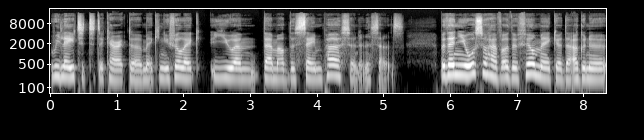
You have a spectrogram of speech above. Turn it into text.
related to the character, making you feel like you and them are the same person in a sense. But then you also have other filmmakers that are going to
